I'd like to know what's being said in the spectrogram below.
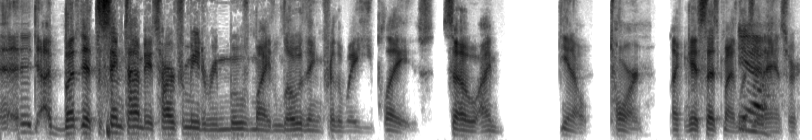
uh, but at the same time, it's hard for me to remove my loathing for the way he plays. So I'm, you know, torn. I guess that's my legit yeah. answer.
